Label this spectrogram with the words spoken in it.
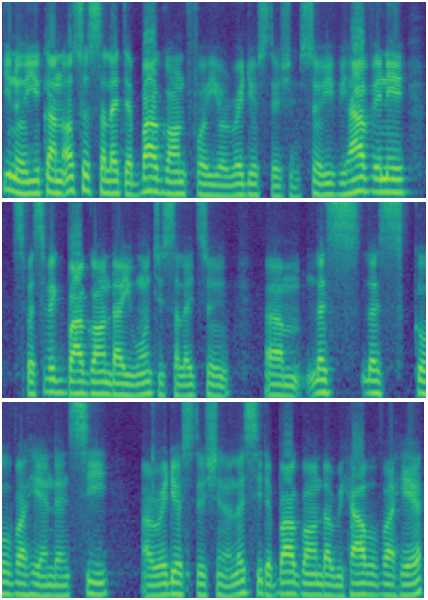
you know you can also select a background for your radio station. So if you have any specific background that you want to select so um let's let's go over here and then see our radio station and let's see the background that we have over here.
